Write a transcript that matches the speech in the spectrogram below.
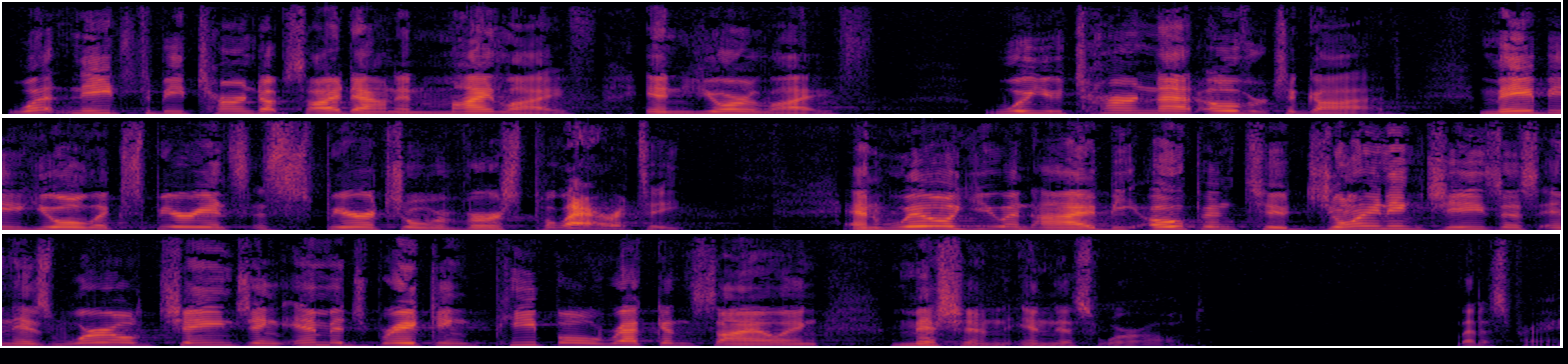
What needs to be turned upside down in my life, in your life? Will you turn that over to God? Maybe you'll experience a spiritual reverse polarity. And will you and I be open to joining Jesus in his world changing, image breaking, people reconciling mission in this world? Let us pray.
